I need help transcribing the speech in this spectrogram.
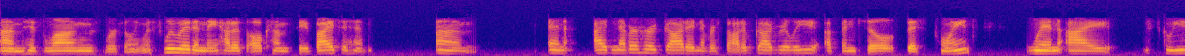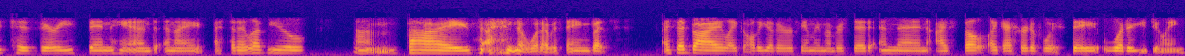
um, his lungs were filling with fluid, and they had us all come say bye to him. Um, and I'd never heard God. I never thought of God really up until this point when I squeezed his very thin hand and I, I said, I love you. Um, bye. I didn't know what I was saying, but I said bye like all the other family members did. And then I felt like I heard a voice say, What are you doing?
